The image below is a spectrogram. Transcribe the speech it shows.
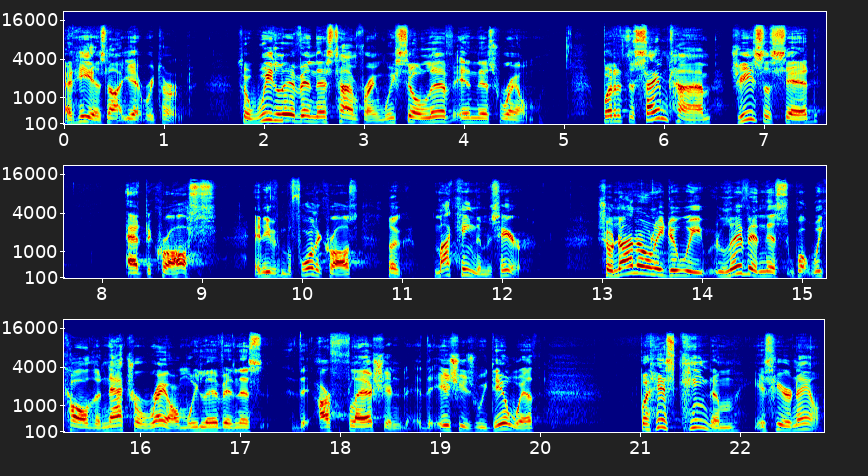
and he has not yet returned. So we live in this time frame. We still live in this realm. But at the same time, Jesus said at the cross, and even before the cross, look, my kingdom is here. So not only do we live in this, what we call the natural realm, we live in this, the, our flesh and the issues we deal with, but his kingdom is here now.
